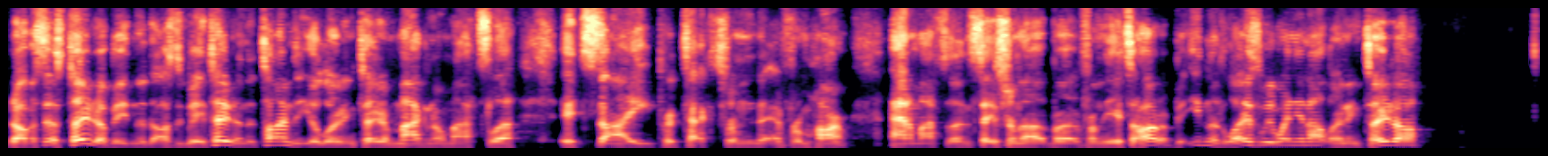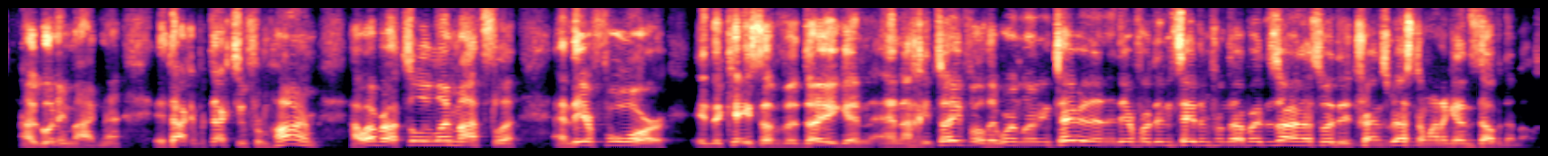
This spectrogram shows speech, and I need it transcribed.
Rava says Torah being the dasik be Torah. In the time that you're learning Torah, Magno matzla, it sai protects from from harm. And matzla and says from the from the Yitzhahara. But even the when you're not learning Torah. Aguni magna, Itaka protects you from harm. However, Atzuli loy matzla, and therefore, in the case of V'daig and, and Achitoifel, they weren't learning Torah then, and therefore didn't save them from the Avodah Zarah, and that's why they transgressed and went against David Amelch.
